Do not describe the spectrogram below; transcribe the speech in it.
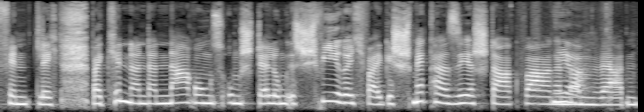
Geschmacksempfindlich. Bei Kindern dann Nahrungsumstellung ist schwierig, weil Geschmäcker sehr stark wahrgenommen ja. werden.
